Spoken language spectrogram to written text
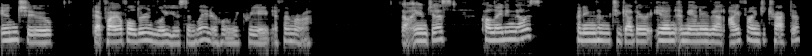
into that file folder and we'll use them later when we create ephemera. So I am just collating those, putting them together in a manner that I find attractive.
